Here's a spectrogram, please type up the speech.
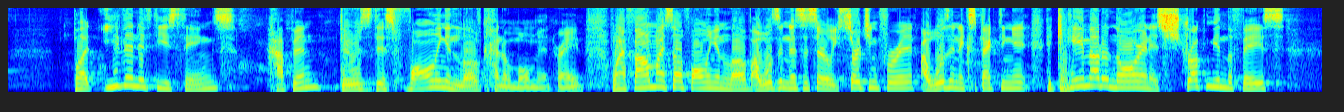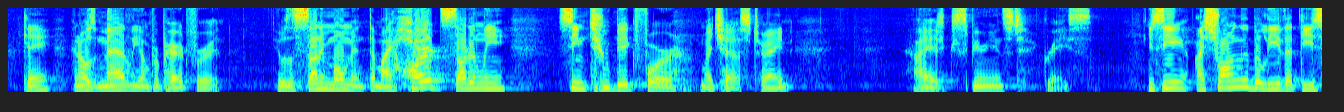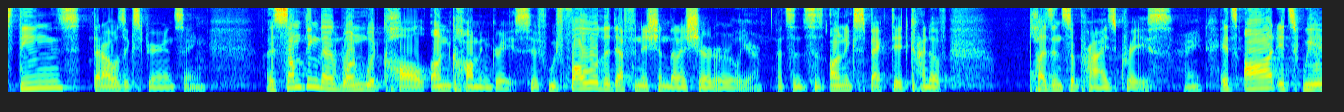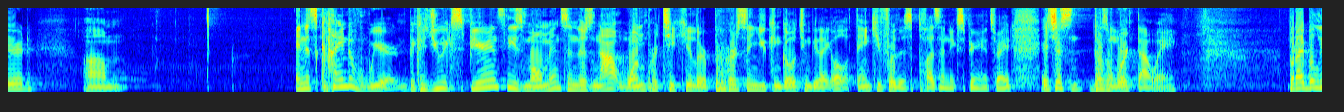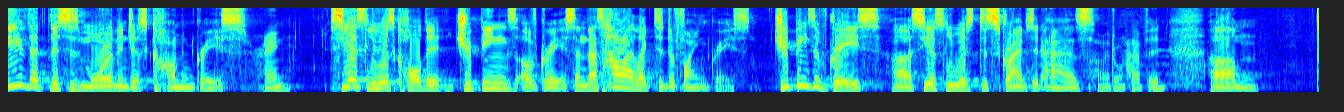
But even if these things happen, there was this falling in love kind of moment, right? When I found myself falling in love, I wasn't necessarily searching for it, I wasn't expecting it. It came out of nowhere and it struck me in the face, okay? And I was madly unprepared for it. It was a sudden moment that my heart suddenly seemed too big for my chest, right? I experienced grace. You see, I strongly believe that these things that I was experiencing is something that one would call uncommon grace. If we follow the definition that I shared earlier, that's this unexpected kind of pleasant surprise grace, right? It's odd, it's weird, um, and it's kind of weird because you experience these moments and there's not one particular person you can go to and be like, oh, thank you for this pleasant experience, right? It just doesn't work that way. But I believe that this is more than just common grace, right? C.S. Lewis called it drippings of grace, and that's how I like to define grace. Drippings of grace, uh, C.S. Lewis describes it as, I don't have it, um,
